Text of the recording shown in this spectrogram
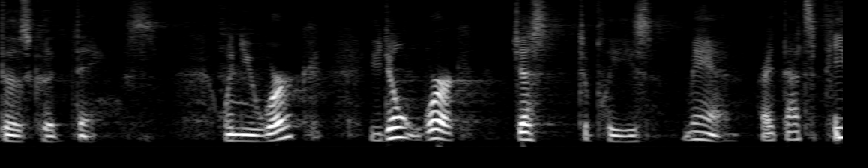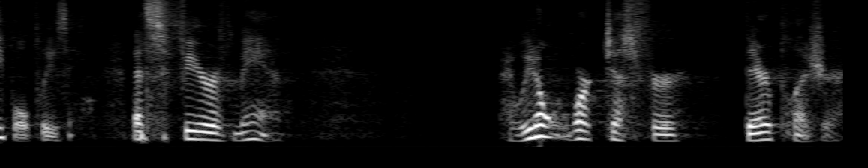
those good things. When you work, you don't work just to please man, right? That's people pleasing. That's fear of man. We don't work just for their pleasure.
